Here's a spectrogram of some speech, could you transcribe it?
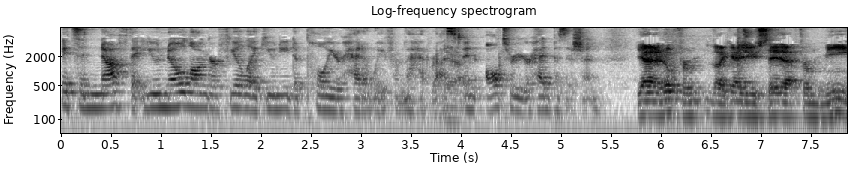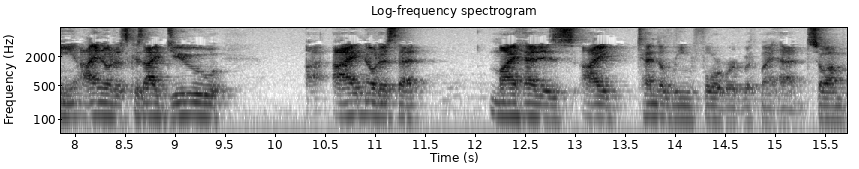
It's enough that you no longer feel like you need to pull your head away from the headrest Yeah. and alter your head position. Yeah, I know. For like as you say that, for me, I notice because I do. I, I notice that my head is. I tend to lean forward with my head, so I'm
